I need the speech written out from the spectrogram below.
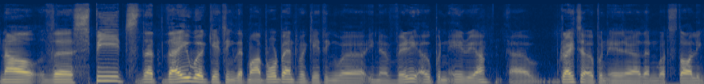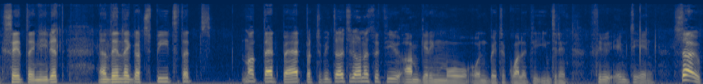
Now, the speeds that they were getting, that MyBroadband were getting, were in a very open area, uh, greater open area than what Starlink said they needed. And then they got speeds that's not that bad, but to be totally honest with you, I'm getting more on better quality internet through MTN. So,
